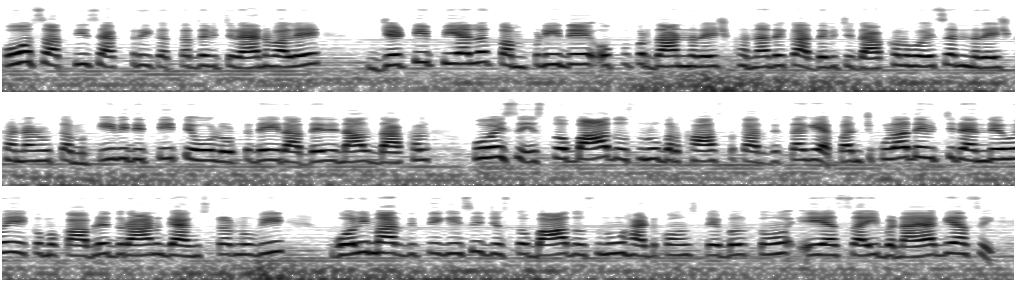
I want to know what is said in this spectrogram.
ਹੋਰ ਸਾਥੀ ਸੈਕਟਰ 71 ਦੇ ਵਿੱਚ ਰਹਿਣ ਵਾਲੇ ਜੀਟੀਪੀਐਲ ਕੰਪਨੀ ਦੇ ਉਪ ਪ੍ਰਧਾਨ ਨਰੇਸ਼ ਖੰਨਾ ਦੇ ਘਰ ਦੇ ਵਿੱਚ ਦਾਖਲ ਹੋਏ ਸਨ। ਨਰੇਸ਼ ਖੰਨਾ ਨੂੰ ਧਮਕੀ ਵੀ ਦਿੱਤੀ ਤੇ ਉਹ ਲੁੱਟ ਦੇ ਇਰਾਦੇ ਦੇ ਨਾਲ ਦਾਖਲ ਹੋਏ ਸੀ। ਇਸ ਤੋਂ ਬਾਅਦ ਉਸ ਨੂੰ ਬਰਖਾਸਤ ਕਰ ਦਿੱਤਾ ਗਿਆ। ਪੰਚਕੁਲਾ ਦੇ ਵਿੱਚ ਰਹਿੰਦੇ ਹੋਏ ਇੱਕ ਮੁਕਾਬਲੇ ਦੌਰਾਨ ਗੈਂਗਸਟਰ ਨੂੰ ਵੀ ਗੋਲੀ ਮਾਰ ਦਿੱਤੀ ਗਈ ਸੀ, ਜਿਸ ਤੋਂ ਬਾਅਦ ਉਸ ਨੂੰ ਹੈੱਡ ਕਾਂਸਟੇਬਲ ਤੋਂ ਏਐਸਆਈ ਬਣਾਇਆ ਗਿਆ ਸੀ।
